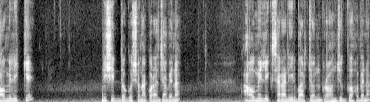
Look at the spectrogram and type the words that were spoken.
আওয়ামী লীগকে নিষিদ্ধ ঘোষণা করা যাবে না, আওয়ামী লীগ ছাড়া নির্বাচন গ্রহণযোগ্য হবে না,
